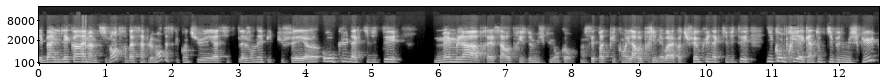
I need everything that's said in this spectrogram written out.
et eh ben il est quand même un petit ventre, bah, simplement parce que quand tu es assis toute la journée puis que tu fais euh, aucune activité, même là après sa reprise de muscu, encore on ne sait pas depuis quand il a repris, mais voilà, quand tu fais aucune activité, y compris avec un tout petit peu de muscu,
